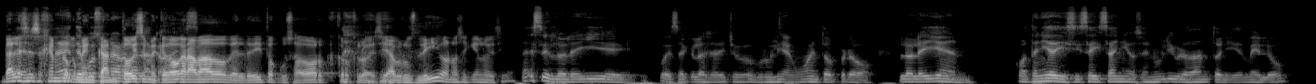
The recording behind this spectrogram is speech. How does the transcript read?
Dales ese ejemplo que me encantó y se me quedó grabado del dedito acusador, creo que lo decía Bruce Lee o no sé quién lo decía. Ese lo leí, eh, puede ser que lo haya dicho Bruce Lee en algún momento, pero lo leí en cuando tenía 16 años en un libro de Anthony de Melo,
